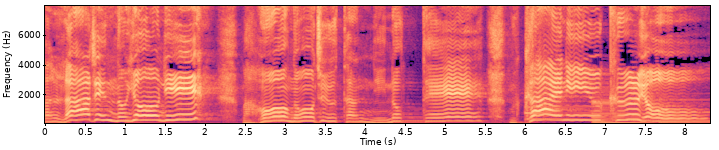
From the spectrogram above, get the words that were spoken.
アラジンのように魔法の絨毯に乗って迎えに行くよ。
